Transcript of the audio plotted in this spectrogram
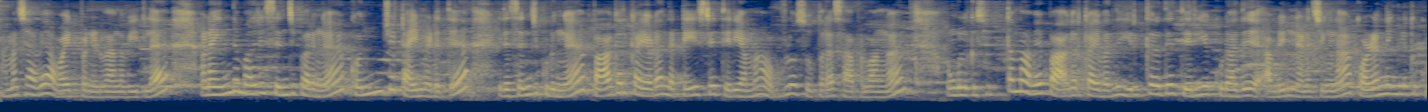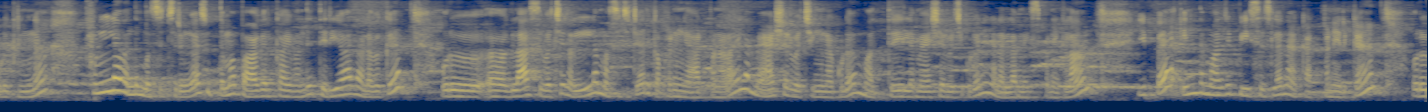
சமைச்சாவே அவாய்ட் பண்ணிடுவாங்க வீட்டில் ஆனால் இந்த மாதிரி செஞ்சு பாருங்கள் கொஞ்சம் டைம் எடுத்து இதை செஞ்சு கொடுங்க. பாகற்காயோட அந்த டேஸ்ட்டே தெரியாமல் அவ்வளோ சூப்பராக சாப்பிடுவாங்க. உங்களுக்கு சுத்தமாகவே பாகற்காய் வந்து இருக்கிறதே தெரியக்கூடாது அப்படின்னு நினச்சிங்கன்னா குழந்தைங்களுக்கு கொடுக்குறீங்கன்னா ஃபுல்லாக வந்து மசிச்சிருங்க. சுத்தமாக பாகற்காய் வந்து தெரியாத அளவுக்கு ஒரு கிளாஸ் வச்சு நல்லா மசிச்சுட்டு அதுக்கப்புறம் நீங்கள் ஆட் பண்ணலாம். இல்லை மேஷர் வச்சிங்கன்னா கூட மத்து இல்லை மேஷர் வச்சு கூட நீங்கள் நல்லா மிக்ஸ் பண்ணிக்கலாம். இப்போ இந்த மாதிரி பீசஸில் நான் கட் பண்ணியிருக்கேன். ஒரு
